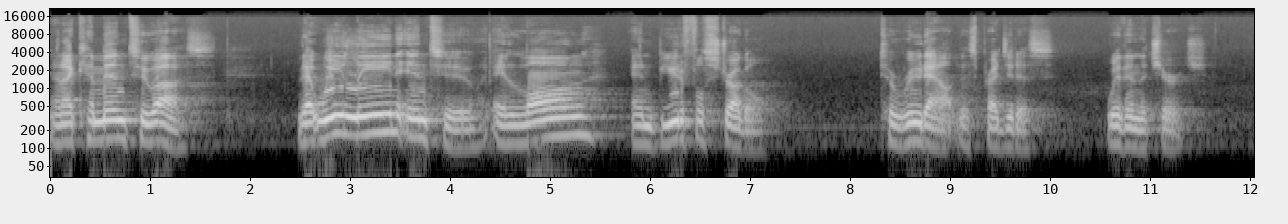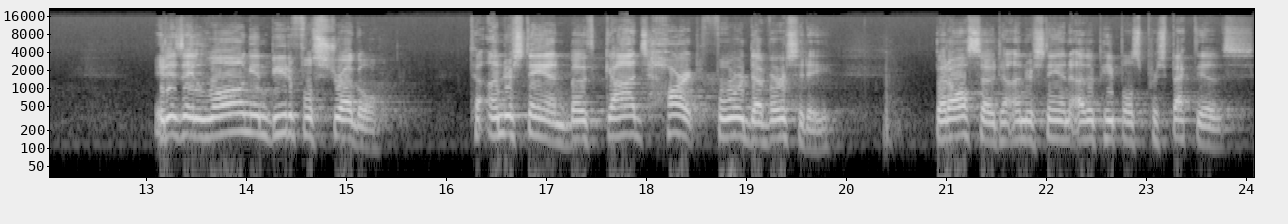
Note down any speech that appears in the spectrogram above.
and I commend to us, that we lean into a long and beautiful struggle to root out this prejudice within the church. It is a long and beautiful struggle to understand both God's heart for diversity, but also to understand other people's perspectives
